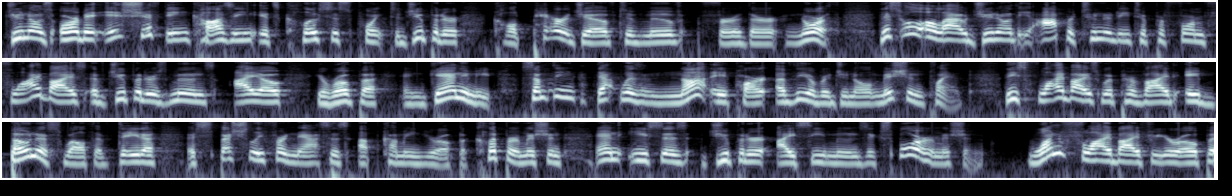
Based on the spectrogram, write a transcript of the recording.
Juno's orbit is shifting, causing its closest point to Jupiter, called Perijove, to move further north. This will allow Juno the opportunity to perform flybys of Jupiter's moons Io, Europa, and Ganymede, something that was not a part of the original mission plan. These flybys would provide a bonus wealth of data, especially for NASA's upcoming Europa Clipper mission and ESA's Jupiter Icy Moons Explorer mission. One flyby for Europa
